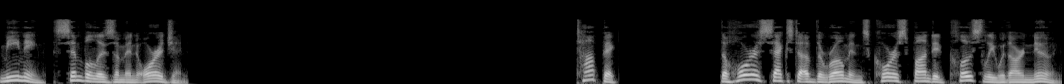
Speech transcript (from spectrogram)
Meaning, symbolism and origin The hora sexta of the Romans corresponded closely with our noon.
